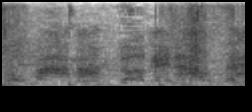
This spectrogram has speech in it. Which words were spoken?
told mom I'm thugging out.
